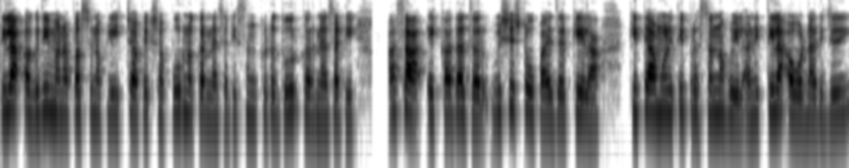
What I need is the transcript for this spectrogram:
तिला अगदी मनापासून आपली इच्छा अपेक्षा पूर्ण करण्यासाठी संकट दूर करण्यासाठी असा एखादा जर विशिष्ट उपाय जर केला की त्यामुळे ती प्रसन्न होईल आणि तिला आवडणारी जी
